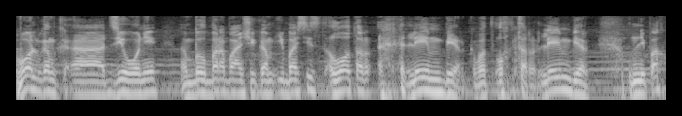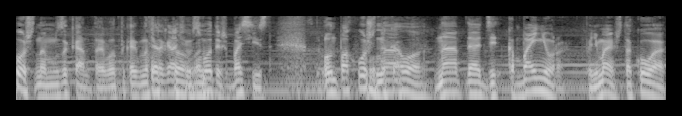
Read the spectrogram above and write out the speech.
Вольфганг э, Диони был барабанщиком и басист Лотер Леймберг. Вот Лотер Леймберг, он не похож на музыканта. Вот как на фотографию смотришь, басист. Он похож На на... кого? На э, комбайнера. Понимаешь, такого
